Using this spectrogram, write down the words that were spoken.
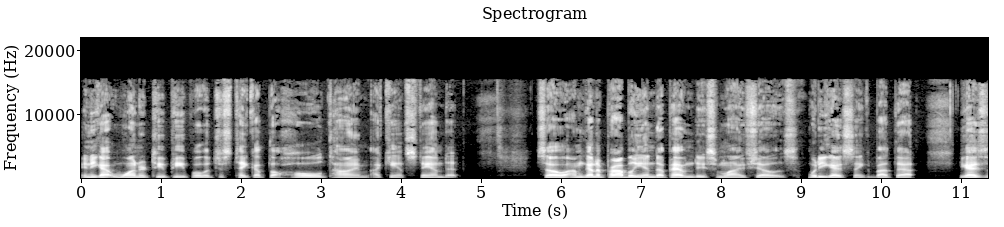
and you got one or two people that just take up the whole time, I can't stand it. So I'm going to probably end up having to do some live shows. What do you guys think about that? You guys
